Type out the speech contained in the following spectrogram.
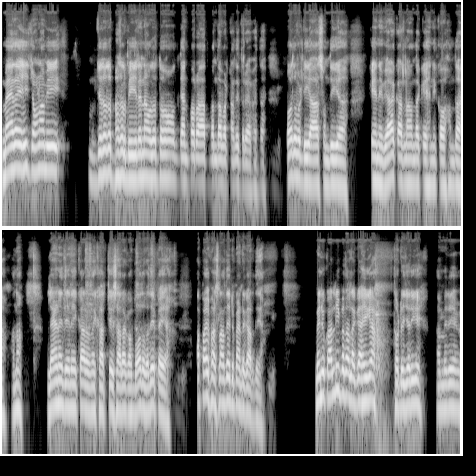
ਮੈਂ ਤਾਂ ਇਹੀ ਚਾਹਣਾ ਵੀ ਜਦੋਂ ਤੋਂ ਫਸਲ ਬੀਜ ਲੈਣਾ ਉਦੋਂ ਤੋਂ ਦਿਨ ਪਰ ਰਾਤ ਬੰਦਾ ਵੱਟਾਂ ਤੇ ਤੁਰਿਆ ਫਿਰਦਾ। ਬਹੁਤ ਵੱਡੀ ਆਸ ਹੁੰਦੀ ਆ, ਕਿਸੇ ਨੇ ਵਿਆਹ ਕਰਨਾ ਹੁੰਦਾ, ਕਿਸੇ ਨੇ ਕੋ ਹੁੰਦਾ, ਹਨਾ? ਲੈਣੇ ਦੇਣੇ, ਘਰਾਂ ਦੇ ਖਰਚੇ, ਸਾਰਾ ਕੁਝ ਬਹੁਤ ਵਧੇ ਪਏ ਆ। ਆਪਾਂ ਇਹ ਫਸਲਾਂ ਤੇ ਡਿਪੈਂਡ ਕਰਦੇ ਆ। ਮੈਨੂੰ ਕੱਲ ਹੀ ਪਤਾ ਲੱਗਾ ਸੀਗਾ ਤੁਹਾਡੇ ਜਰੀਏ ਆ ਮੇਰੇ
